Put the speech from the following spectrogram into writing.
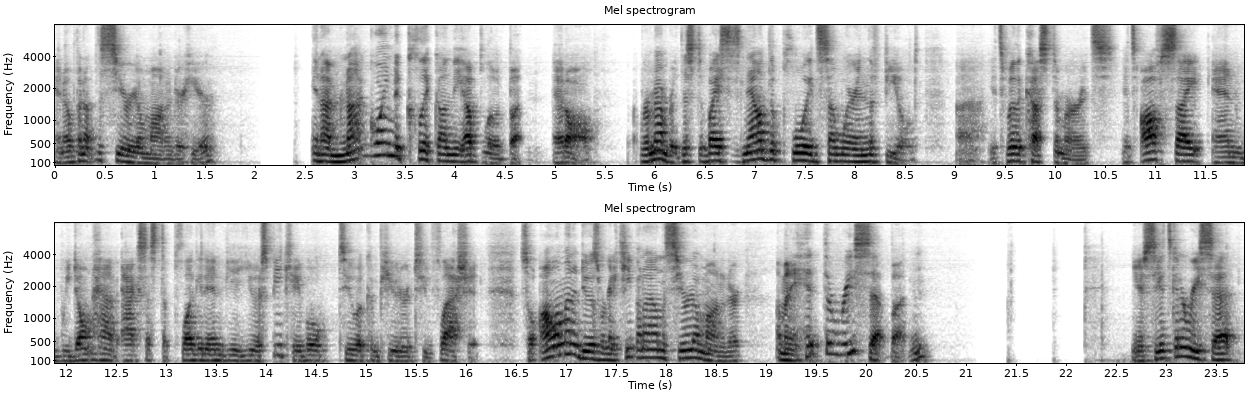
and open up the serial monitor here. And I'm not going to click on the upload button at all. Remember, this device is now deployed somewhere in the field. Uh, it's with a customer, it's, it's off-site, and we don't have access to plug it in via USB cable to a computer to flash it. So all I'm going to do is we're going to keep an eye on the serial monitor. I'm going to hit the reset button, you see it's going to reset.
